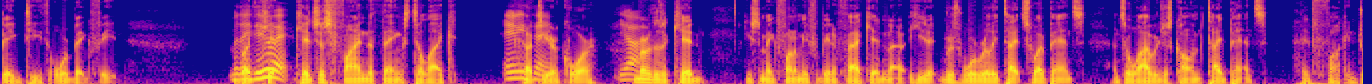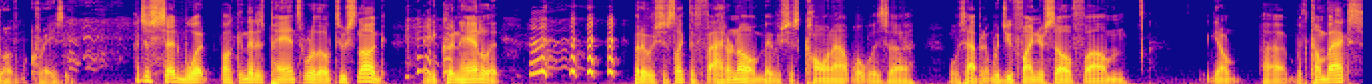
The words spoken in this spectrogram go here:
big teeth or big feet. but, they do ki- it. kids just find the things to like Anything. cut to your core. Yeah. I remember there's a kid. He used to make fun of me for being a fat kid, and I, he just wore really tight sweatpants, and so I would just call him tight pants. It fucking drove him crazy. I just said what fucking that his pants were a little too snug, and he couldn't handle it. But it was just like the I don't know. Maybe it was just calling out what was uh, what was happening. Would you find yourself, um, you know, uh, with comebacks?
